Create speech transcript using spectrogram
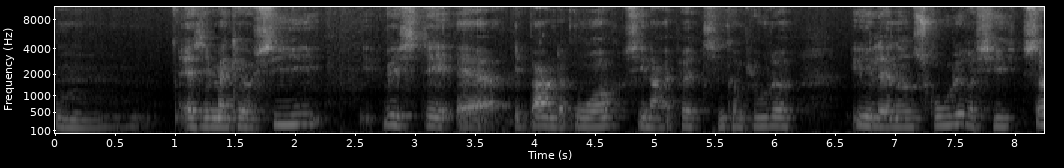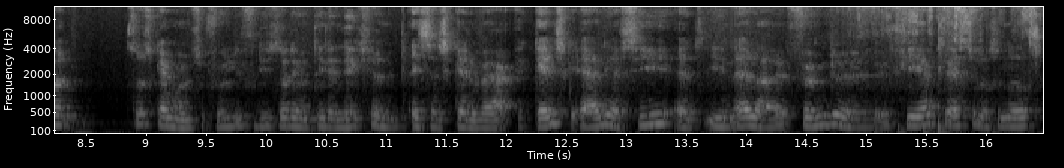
Mm. Altså, man kan jo sige, hvis det er et barn, der bruger sin iPad, sin computer i et eller andet skoleregi, så, så skal man jo selvfølgelig, fordi så er det jo en del af lektionen. Altså, skal det være ganske ærligt at sige, at i en alder af 5. 4. klasse eller sådan noget,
